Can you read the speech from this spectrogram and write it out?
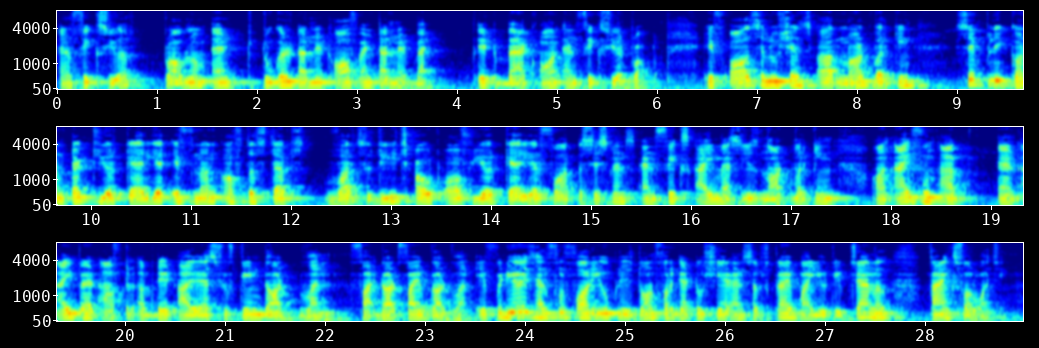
and fix your problem and toggle turn it off and turn it back it back on and fix your problem if all solutions are not working, simply contact your carrier. If none of the steps works, reach out of your carrier for assistance and fix iMessages not working on iPhone app and iPad after update iOS 15.1.5.1. If video is helpful for you, please don't forget to share and subscribe my YouTube channel. Thanks for watching.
